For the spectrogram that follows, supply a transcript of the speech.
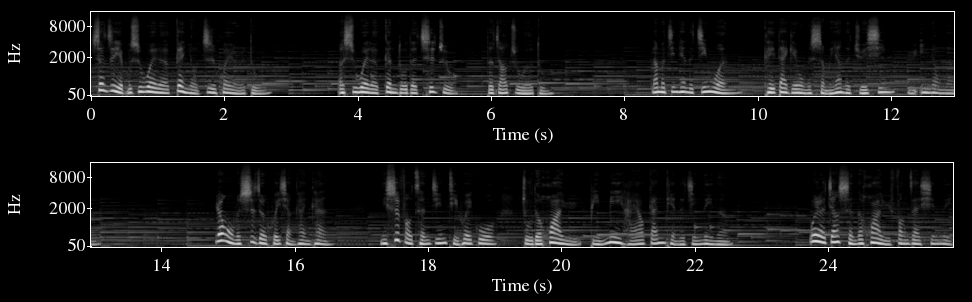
甚至也不是为了更有智慧而读。而是为了更多的吃主、得着主而读。那么今天的经文可以带给我们什么样的决心与应用呢？让我们试着回想看看，你是否曾经体会过主的话语比蜜还要甘甜的经历呢？为了将神的话语放在心里，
